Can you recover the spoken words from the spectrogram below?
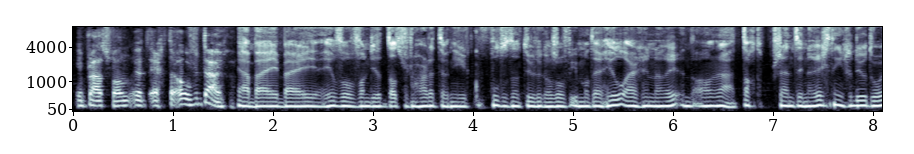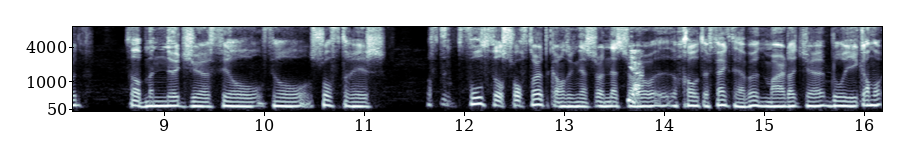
In plaats van het echt te overtuigen. Ja, bij, bij heel veel van die, dat soort harde technieken voelt het natuurlijk alsof iemand er heel erg in nou, 80% in een richting geduwd wordt. Terwijl met nudge veel, veel softer is. Of het voelt veel softer. Het kan natuurlijk net zo, net zo ja. groot effect hebben. Maar dat je, bedoel, je kan,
